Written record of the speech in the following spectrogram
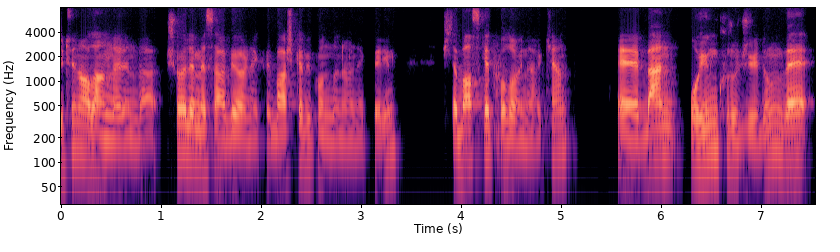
bütün alanlarında şöyle mesela bir örnek vereyim, başka bir konudan örnek vereyim. İşte basketbol oynarken e, ben oyun kurucuydum ve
